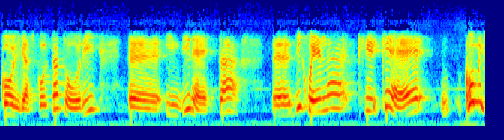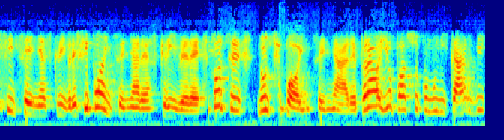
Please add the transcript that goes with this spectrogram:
con gli ascoltatori eh, in diretta eh, di quella che, che è come si insegna a scrivere? Si può insegnare a scrivere, forse non si può insegnare, però io posso comunicarvi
